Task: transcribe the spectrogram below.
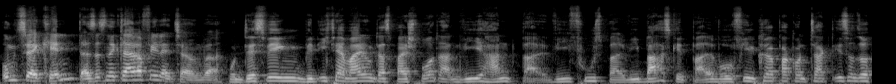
um zu erkennen, dass es eine klare Fehlentscheidung war. Und deswegen bin ich der Meinung, dass bei Sportarten wie Handball, wie Fußball, wie Basketball, wo viel Körperkontakt ist und so,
